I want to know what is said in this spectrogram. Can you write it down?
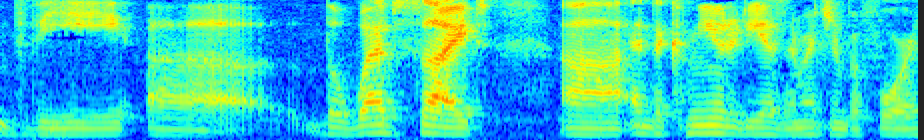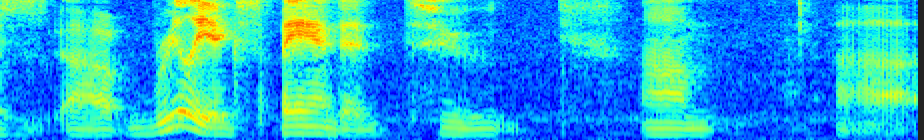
the uh, the website uh, and the community, as I mentioned before, has uh, really expanded to um, uh,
